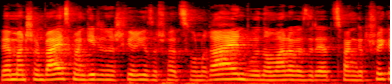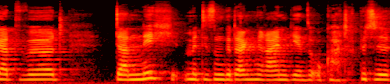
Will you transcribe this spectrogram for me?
wenn man schon weiß, man geht in eine schwierige Situation rein, wo normalerweise der Zwang getriggert wird, dann nicht mit diesem Gedanken reingehen, so, oh Gott, bitte,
